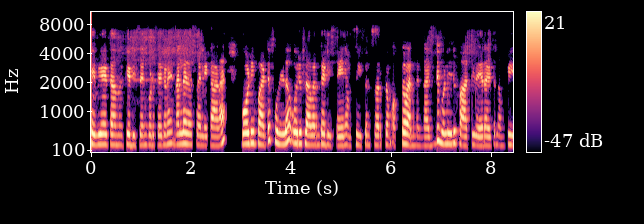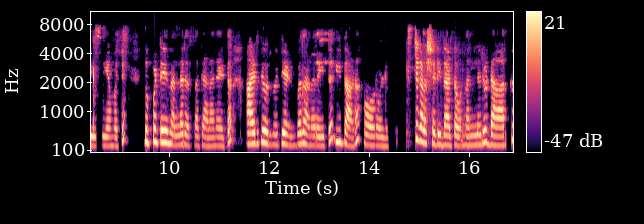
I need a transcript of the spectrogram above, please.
ഹെവി ആയിട്ടാണ് നോക്കിയ ഡിസൈൻ കൊടുത്തേക്കണേ. നല്ല രസമല്ലേ കാണാൻ. ബോഡി പാർട്ട് ഫുള്ള് ഒരു ഫ്ലവറിന്റെ ഡിസൈനും സീക്വൻസ് വർക്കും ഒക്കെ വരുന്നുണ്ട് അടിപൊളി ഒരു പാർട്ടി വെയർ ആയിട്ട് നമുക്ക് യൂസ് ചെയ്യാൻ പറ്റും. ദുപ്പട്ടയും നല്ല രസമാണ് കാണാനായിട്ട്. ആയിരത്തി ഒരുന്നൂറ്റി എൺപതാണ് റേറ്റ് ഇതാണ് overall look next colour shade ഇതാട്ടോ. നല്ലൊരു ഡാർക്ക്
